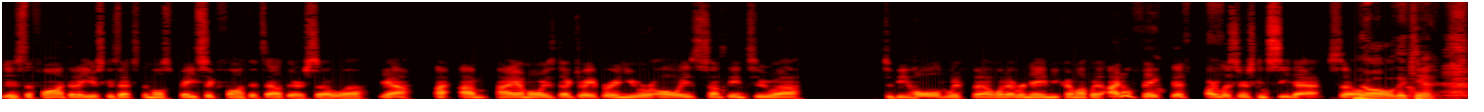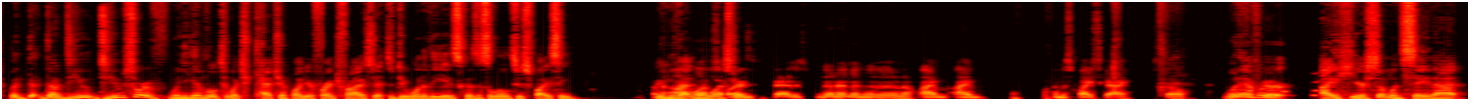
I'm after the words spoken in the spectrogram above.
is the font that I use because that's the most basic font that's out there. So uh, yeah, I, I'm I am always Doug Draper, and you are always something to uh, to behold with uh, whatever name you come up with. I don't think that our listeners can see that. So no they can't but D- doug do you do you sort of when you get a little too much ketchup on your french fries you have to do one of these because it's a little too spicy are you I that midwestern. That is no no no no no no no. I'm I'm I'm a spice guy. So whenever Good. i hear someone say that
